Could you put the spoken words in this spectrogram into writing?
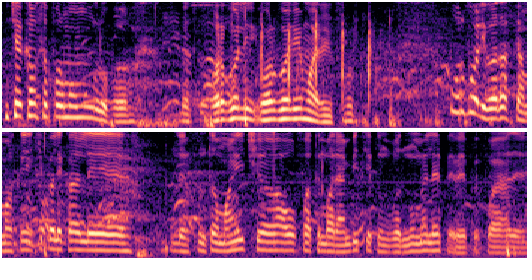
Încercăm să formăm un grup. uh, Pentru... Orgolii, orgolii mari. Orgolii, vă dați seama că echipele care le, le înfruntăm aici uh, au o foarte mare ambiție când văd numele pe, pe foaia de,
